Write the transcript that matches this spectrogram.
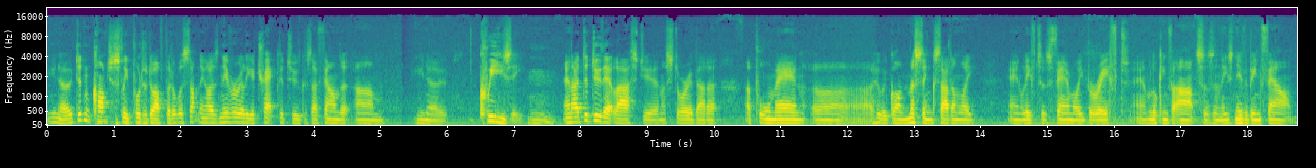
you know, didn't consciously put it off, but it was something I was never really attracted to because I found it, um, you know, queasy. Mm. And I did do that last year in a story about a, a poor man uh, who had gone missing suddenly and left his family bereft and looking for answers, and he's never been found.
